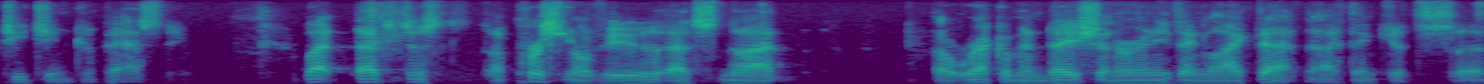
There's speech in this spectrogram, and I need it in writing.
teaching capacity. But that's just a personal view. That's not a recommendation or anything like that. I think it's uh,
